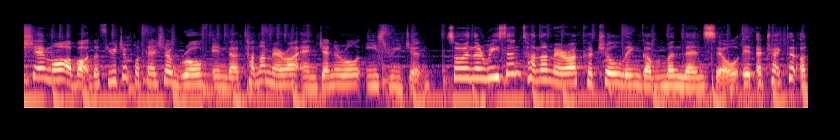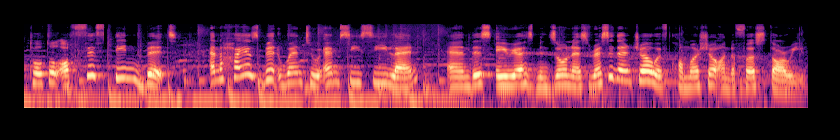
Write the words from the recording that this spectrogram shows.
Share more about the future potential growth in the Tanah Merah and General East region. So in the recent Tanah Merah Kechil Link government land sale, it attracted a total of 15 bids and the highest bid went to MCC land and this area has been zoned as residential with commercial on the first story.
